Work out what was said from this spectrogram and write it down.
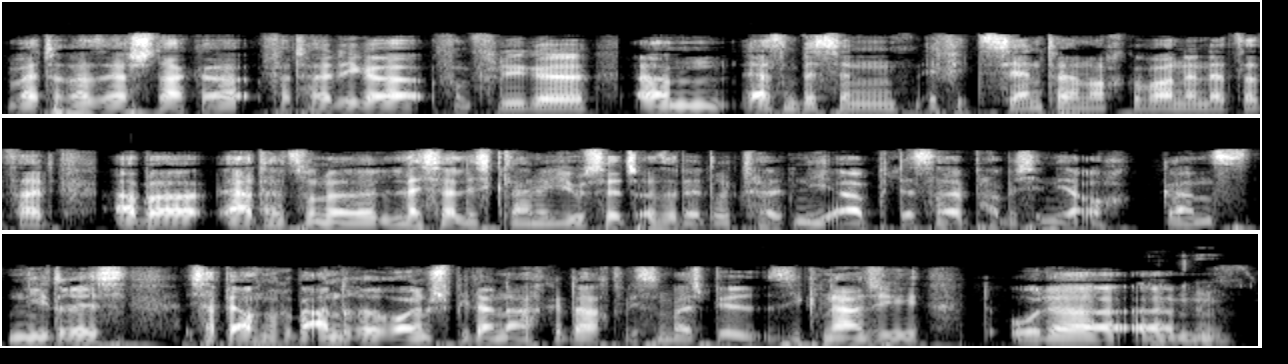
weiterer sehr starker Verteidiger vom Flügel. Ähm, er ist ein bisschen effizienter noch geworden in letzter Zeit, aber er hat halt so eine lächerlich kleine Usage, also der drückt halt nie ab. Deshalb habe ich ihn hier auch ganz niedrig. Ich habe ja auch noch über andere Rollenspieler nachgedacht, wie zum Beispiel Signaji oder ähm, okay.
